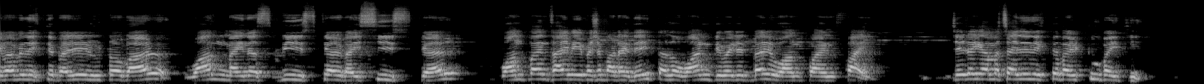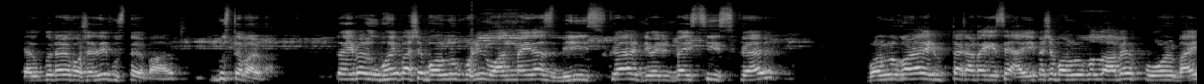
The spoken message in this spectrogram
এভাবে লিখতে পারি root over one minus B square by C square one point five এই পাশে পাঠাই দেই, তাহলে one divided by one point five যেটাকে আমরা চাইলে লিখতে পারি টু বাই থ্রি ক্যালকুলেটারে বসাই দিয়ে বুঝতে পার বুঝতে পারবা। তো এবার উভয় পাশে বর্গ করি one minus V square divided by C square বর্গ করা এই রুটটা কাটা গেছে, আর এই পাশে বর্গ করলে হবে ফোর বাই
